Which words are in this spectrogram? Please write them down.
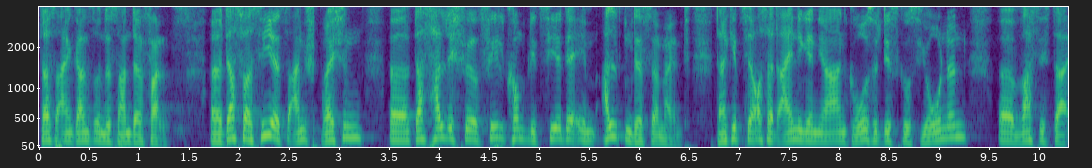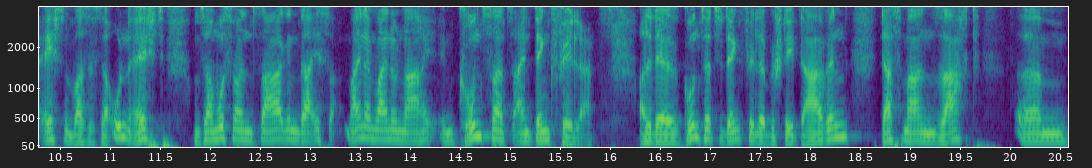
das ist ein ganz interessanter Fall. Äh, das, was Sie jetzt ansprechen, äh, das halte ich für viel komplizierter im Alten Testament. Da gibt es ja auch seit einigen Jahren große Diskussionen, äh, was ist da echt und was ist da unecht. Und da muss man sagen, da ist meiner Meinung nach im Grundsatz ein Denkfehler. Also der grundsätzliche Denkfehler besteht darin, dass man sagt, ähm,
